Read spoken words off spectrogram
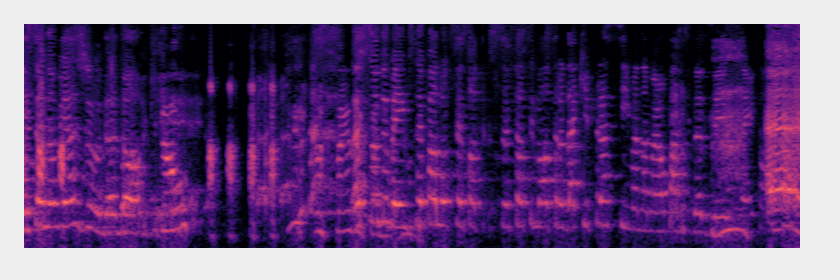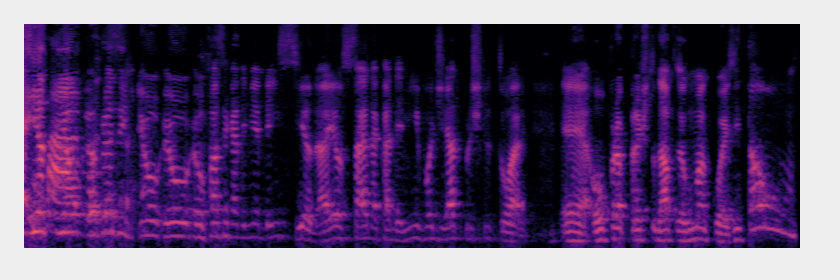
Aí você não me ajuda, Doc. Não. Mas tudo bem, você falou que você só, você só se mostra daqui pra cima na maior parte das vezes, né? Então, é, eu, eu, eu, assim, eu, eu, eu, faço academia bem cedo. Aí eu saio da academia e vou direto pro escritório. É, ou pra, pra estudar, fazer alguma coisa. Então,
